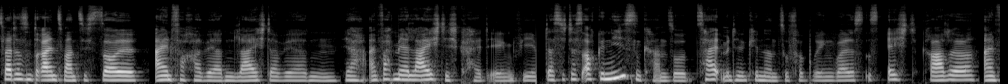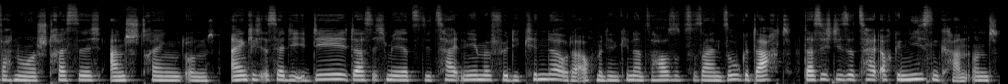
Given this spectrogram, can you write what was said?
2023 soll einfacher werden, leichter werden. Ja, einfach mehr Leichtigkeit irgendwie. Dass ich das auch genießen kann, so Zeit mit den Kindern zu verbringen, weil es ist echt gerade einfach nur stressig, anstrengend und eigentlich ist ja die Idee, dass ich mir jetzt die Zeit nehme für die Kinder oder auch mit den Kindern zu Hause zu sein, so gedacht, dass ich diese Zeit auch genießen kann. Und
